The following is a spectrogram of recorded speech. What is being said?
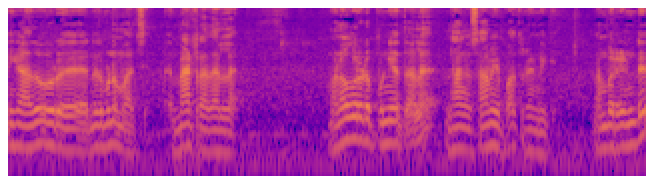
நீங்கள் அதுவும் ஒரு நிரூபணமாச்சு மேட்ரு அதல்ல மனோகரோட புண்ணியத்தால் நாங்கள் சாமியை பார்த்துட்டோம் இன்றைக்கி நம்பர் ரெண்டு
